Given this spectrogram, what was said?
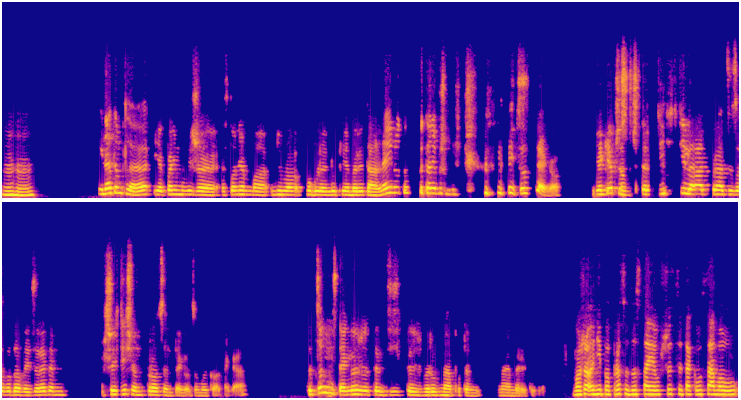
Mhm. I na tym tle, jak pani mówi, że Estonia ma, nie ma w ogóle luki emerytalnej, no to pytanie brzmi, no i co z tego? Jak ja przez 40 no. lat pracy zawodowej zarabiam 60% tego, co mój kolega, to co mi z tego, że to gdzieś ktoś wyrówna potem na emeryturę? Może oni po prostu dostają wszyscy taką samą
